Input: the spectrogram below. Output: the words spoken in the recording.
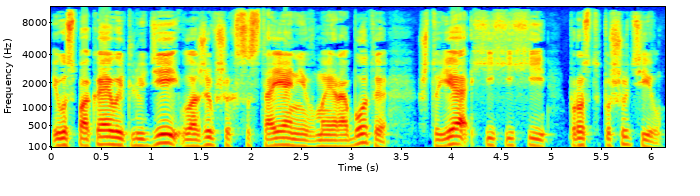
и успокаивать людей, вложивших состояние в мои работы, что я хи-хи-хи, просто пошутил.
